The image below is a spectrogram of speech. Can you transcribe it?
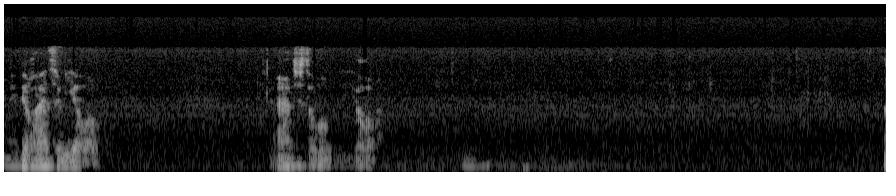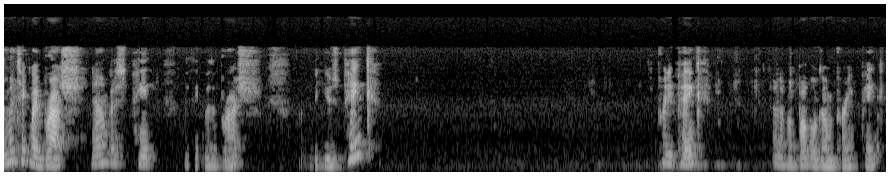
Maybe I'll add some yellow just a little yellow. I'm going to take my brush. Now I'm going to paint, I think, with a brush. I'm going to use pink. Pretty pink. Kind of a bubblegum pink.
